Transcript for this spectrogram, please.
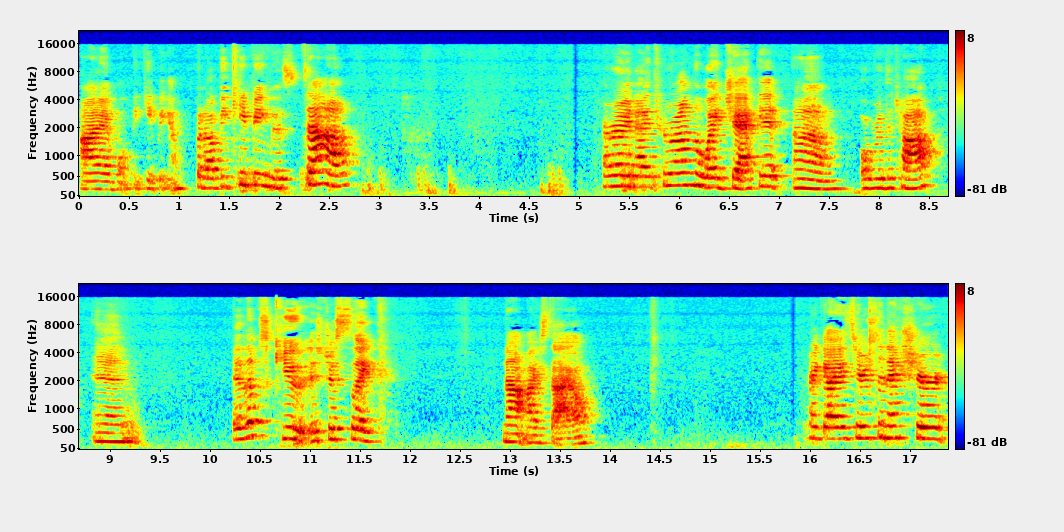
I won't be keeping them. But I'll be keeping this top. All right, I threw on the white jacket um, over the top and it looks cute. It's just like not my style. All right guys, here's the next shirt.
